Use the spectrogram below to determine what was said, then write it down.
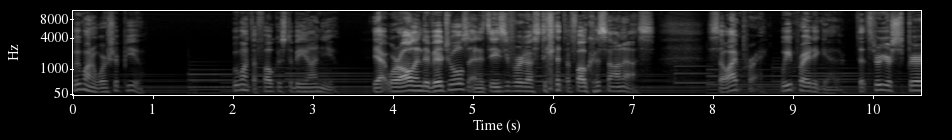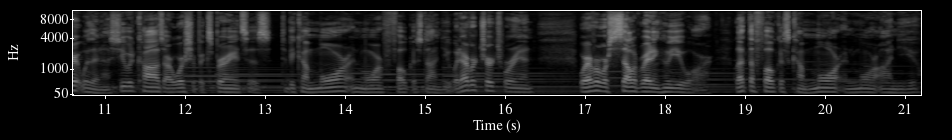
we want to worship you. We want the focus to be on you. Yet we're all individuals and it's easy for us to get the focus on us. So I pray, we pray together that through your spirit within us, you would cause our worship experiences to become more and more focused on you. Whatever church we're in, wherever we're celebrating who you are, let the focus come more and more on you.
